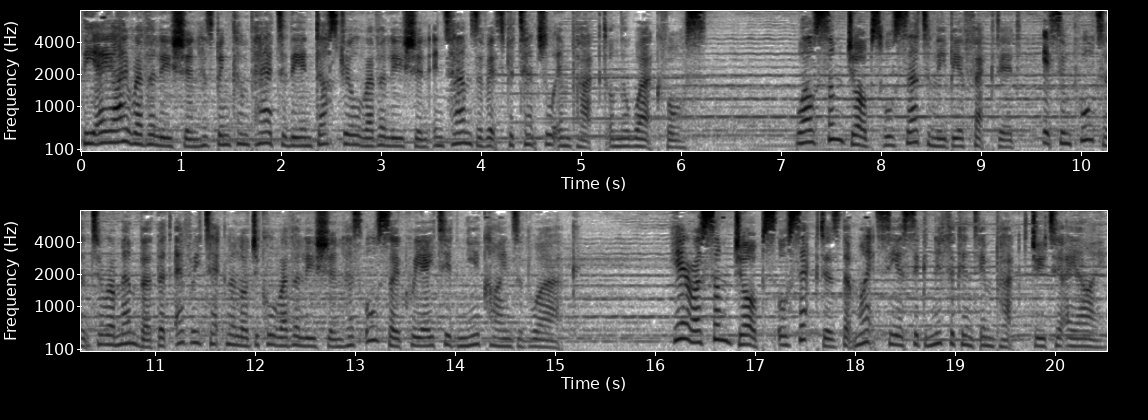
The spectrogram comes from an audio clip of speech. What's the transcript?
The AI revolution has been compared to the Industrial Revolution in terms of its potential impact on the workforce. While some jobs will certainly be affected, it's important to remember that every technological revolution has also created new kinds of work. Here are some jobs or sectors that might see a significant impact due to AI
